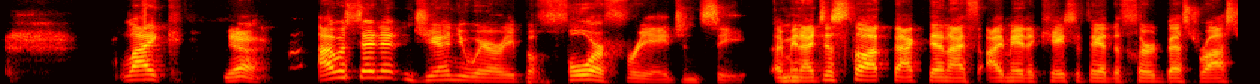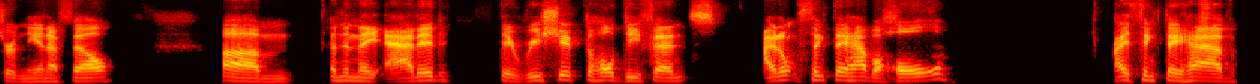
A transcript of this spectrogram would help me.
like, yeah. I was saying it in January before free agency. I mean, I just thought back then I, I made a case that they had the third best roster in the NFL. Um, and then they added, they reshaped the whole defense. I don't think they have a hole. I think they have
